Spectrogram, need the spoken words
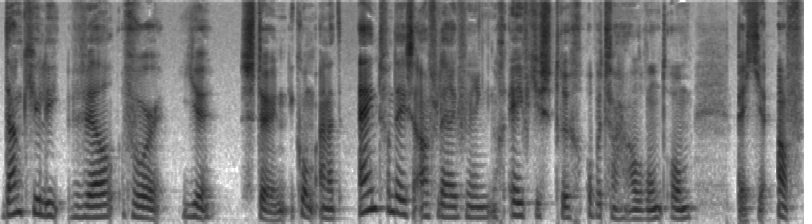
Dank jullie wel voor je steun. Ik kom aan het eind van deze aflevering nog eventjes terug op het verhaal rondom Petje Af.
